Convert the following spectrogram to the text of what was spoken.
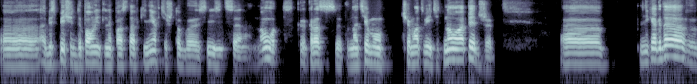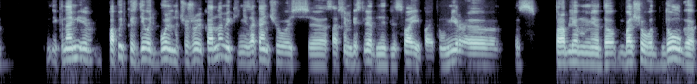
обеспечить дополнительные поставки нефти, чтобы снизить цены. Ну вот как раз это на тему чем ответить. Но опять же, э, никогда э, экономи... попытка сделать больно чужой экономике не заканчивалась э, совсем бесследной для своей. Поэтому мир с проблемами большого долга,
